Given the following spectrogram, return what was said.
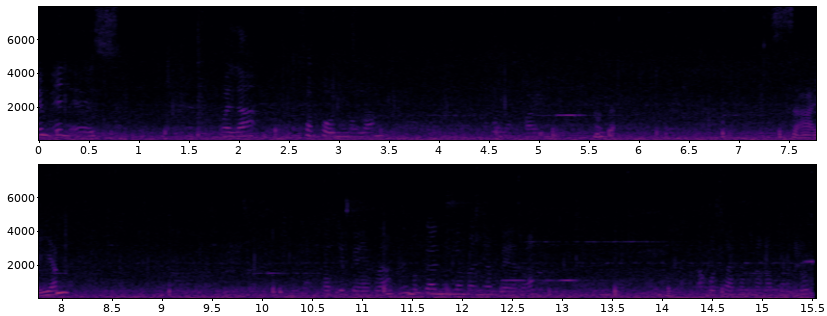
MNS, wala. Sa phone mo lang. Wala. Sayang. Pati pera. Magkano naman yung pera? Ako sanang nakatulog.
